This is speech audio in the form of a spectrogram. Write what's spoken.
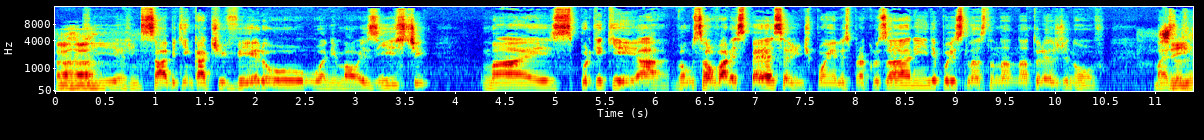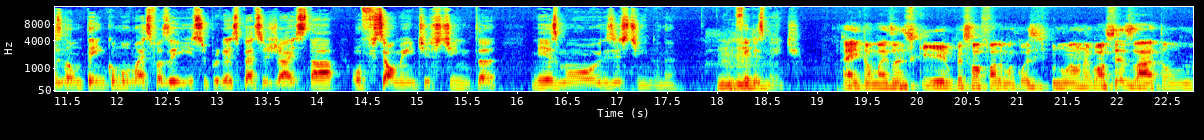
Uhum. E a gente sabe que em cativeiro o, o animal existe, mas por que que, ah, vamos salvar a espécie, a gente põe eles para cruzarem e depois lança na natureza de novo. Mas Sim. às vezes não tem como mais fazer isso porque a espécie já está oficialmente extinta, mesmo existindo, né? Uhum. Infelizmente. É, então, mas antes que o pessoal fale uma coisa, tipo, não é um negócio exato. Então,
